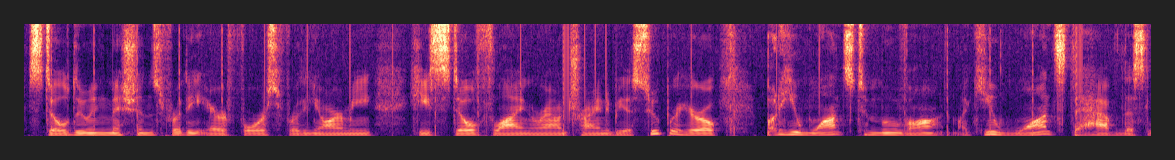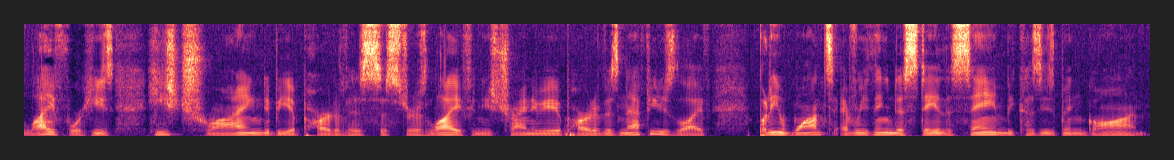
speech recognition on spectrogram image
still doing missions for the Air Force, for the Army. He's still flying around trying to be a superhero, but he wants to move on. Like he wants to have this life where he's he's trying to be a part of his sister's life and he's trying to be a part of his nephew's life, but he wants everything to stay the same because he's been gone.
